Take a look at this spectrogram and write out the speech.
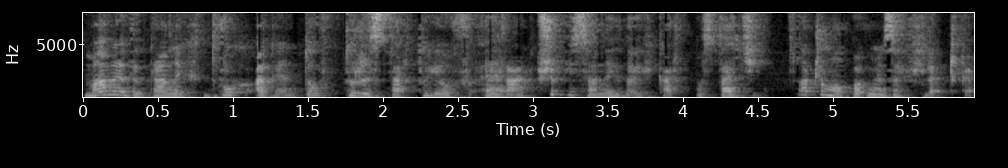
Mamy wybranych dwóch agentów, którzy startują w erach przypisanych do ich kart postaci, o czym opowiem za chwileczkę.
